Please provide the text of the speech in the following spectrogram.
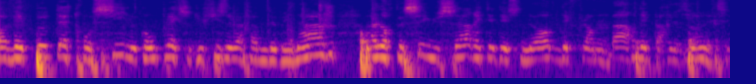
avait peut-être aussi le complexe du fils de la femme de ménage, alors que ces hussards étaient des snobs, des flambards, des parisiens, etc.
